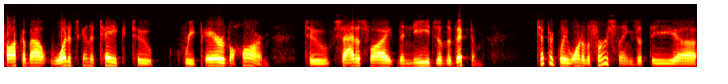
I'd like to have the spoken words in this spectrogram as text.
talk about what it's going to take to repair the harm, to satisfy the needs of the victim. Typically, one of the first things that the uh,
